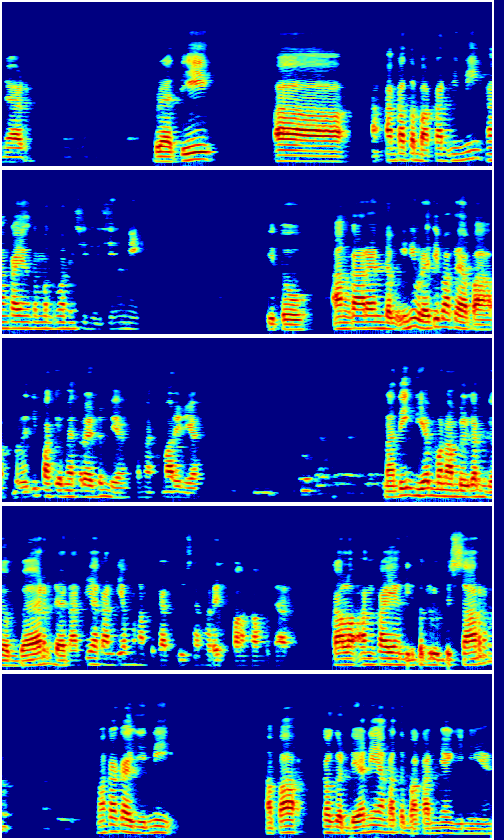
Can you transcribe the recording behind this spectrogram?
benar. Berarti uh, angka tebakan ini angka yang teman-teman di sini di sini itu angka random ini berarti pakai apa? Berarti pakai met random ya sama kemarin ya? Nanti dia menampilkan gambar dan nanti akan dia menampilkan tulisan hari apakah benar. Kalau angka yang diinput lebih besar maka kayak gini. Apa kegedean nih angka tebakannya gini ya.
